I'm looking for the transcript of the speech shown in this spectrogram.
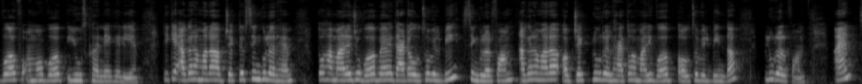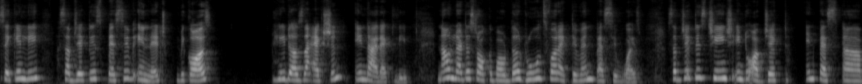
verb form of verb use करने के लिए। ठीक है? अगर हमारा ऑब्जेक्टिव सिंगुलर है तो हमारे जो वर्ब है that also will be singular form अगर हमारा ऑब्जेक्ट प्लूरल है तो हमारी verb also will be in the plural form and secondly subject is passive in it because he does the action indirectly now let us talk about the rules for active and passive voice subject is changed into object uh,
